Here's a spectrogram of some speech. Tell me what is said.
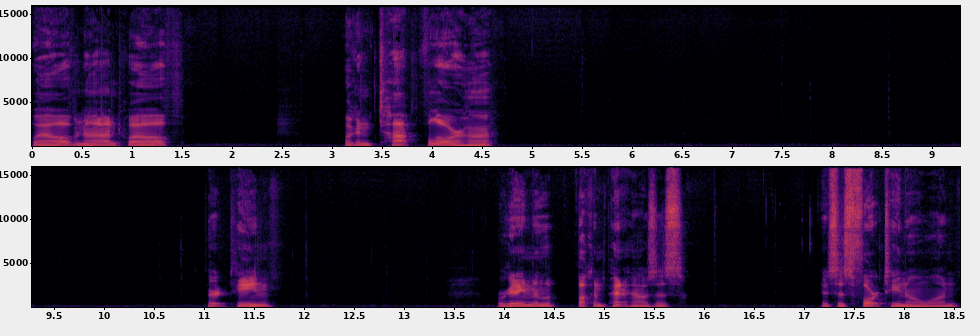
12, not on 12. Fucking top floor, huh? Thirteen. We're getting into the fucking penthouses. This is 1401.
